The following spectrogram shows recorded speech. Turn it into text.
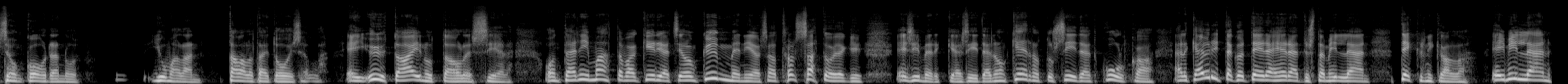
se on kohdannut Jumalan tavalla tai toisella. Ei yhtä ainutta ole siellä. On tämä niin mahtava kirja, että siellä on kymmeniä, satojakin esimerkkejä siitä. Ne on kerrottu siitä, että kuulkaa, älkää yrittäkö tehdä herätystä millään teknikalla, ei millään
